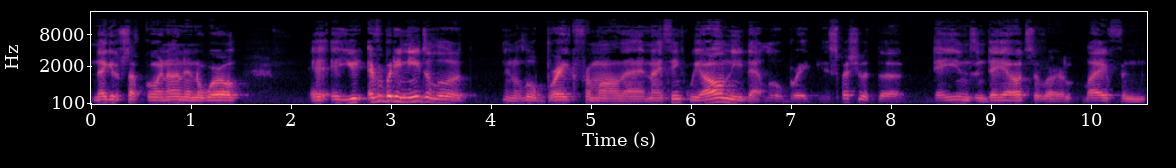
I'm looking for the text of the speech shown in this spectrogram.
negative stuff going on in the world. It, it- you, everybody needs a little you know a little break from all that, and I think we all need that little break, especially with the day ins and day outs of our life and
